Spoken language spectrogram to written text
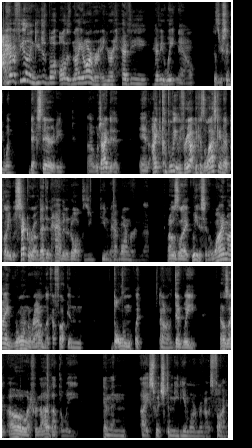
I have a feeling you just bought all this knight armor and you're heavy heavy weight now because you said you went dexterity, uh, which I did, and I completely forgot because the last game I played was Sekiro that didn't have it at all because you, you didn't have armor in that. And I was like, wait a second, why am I rolling around like a fucking bowling like I don't know dead weight? And I was like, oh, I forgot about the weight, and then I switched to medium armor and I was fine.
